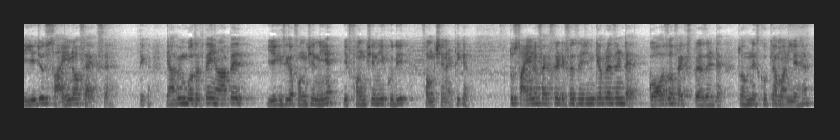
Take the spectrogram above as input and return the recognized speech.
ये जो साइन ऑफ़ एक्स है, ठीक है? यहाँ पे हम बोल सकते हैं, यहाँ पे ये किसी का फ़ंक्शन नहीं है, ये फ़ंक्शन ही खुद ही फ़ंक्शन है, ठीक है? तो साइन ऑफ़ एक्स का डिफ्रेंसिएशन क्या प्रेजेंट है? कॉज ऑफ़ एक्स प्रेजेंट है। तो हमने इसको क्या मान लिया है?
